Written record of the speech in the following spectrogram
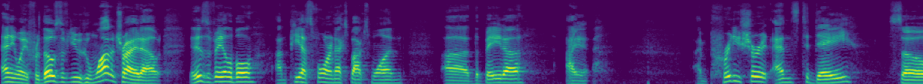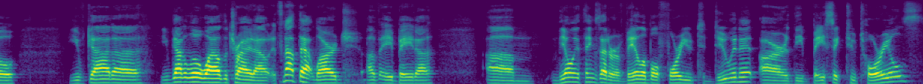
anyway, for those of you who want to try it out, it is available on PS4 and Xbox One. Uh, the beta, I, I'm pretty sure it ends today, so you've got uh, you've got a little while to try it out. It's not that large of a beta. Um, the only things that are available for you to do in it are the basic tutorials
